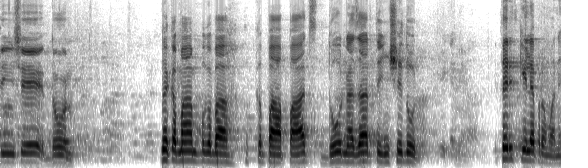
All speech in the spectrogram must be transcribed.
तीनशे दोन. क्रमांक पाच दोन हजार तीनशे दोन. वितरित केल्याप्रमाणे.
